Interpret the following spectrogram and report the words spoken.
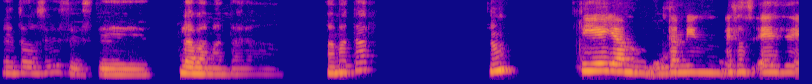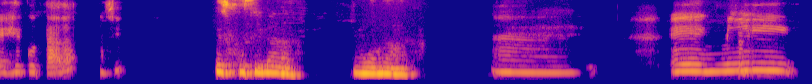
entonces este, la va a mandar a, a matar, ¿no? Y ella también es, es ejecutada, así. Es fusilada en ¿En mil,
